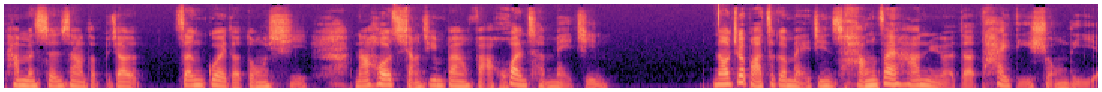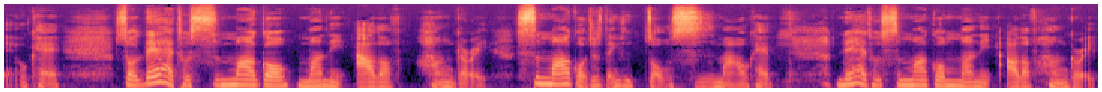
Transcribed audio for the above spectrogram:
他们身上的比较珍贵的东西，然后想尽办法换成美金，然后就把这个美金藏在他女儿的泰迪熊里。耶，OK，so they had to smuggle money out of Hungary. Smuggle 就等于是走私嘛。OK，they had to smuggle money out of Hungary.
